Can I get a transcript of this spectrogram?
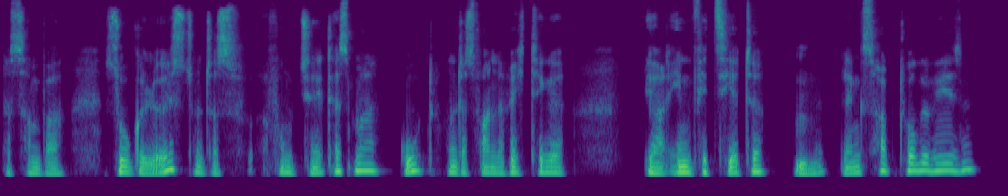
Das haben wir so gelöst und das funktioniert erstmal gut. Und das war eine richtige, ja, infizierte mhm. Längsfraktur gewesen.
